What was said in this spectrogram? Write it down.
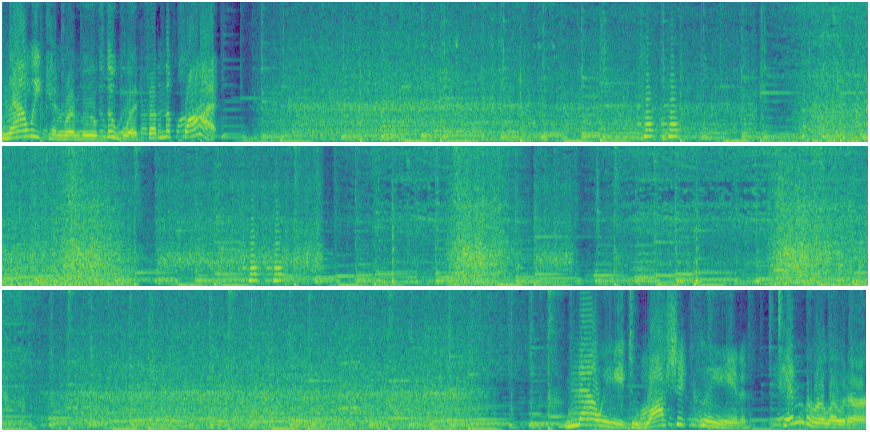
Now we can remove the wood from the plot. Now we need to wash it clean. Timber loader.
